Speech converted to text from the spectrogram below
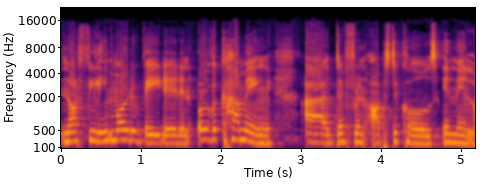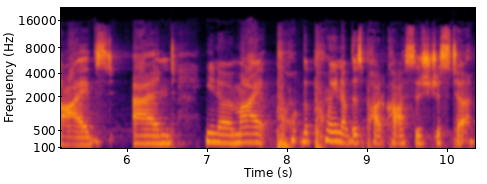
not feeling motivated and overcoming uh, different obstacles in their lives. And you know, my the point of this podcast is just to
